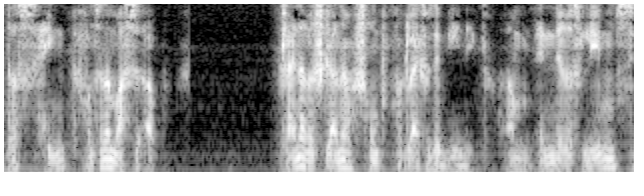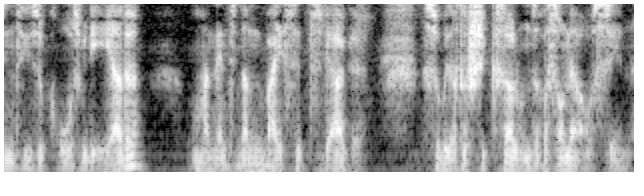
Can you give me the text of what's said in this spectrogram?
das hängt von seiner Masse ab. Kleinere Sterne schrumpfen vergleichsweise wenig. Am Ende ihres Lebens sind sie so groß wie die Erde und man nennt sie dann weiße Zwerge. So wird auch das Schicksal unserer Sonne aussehen.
